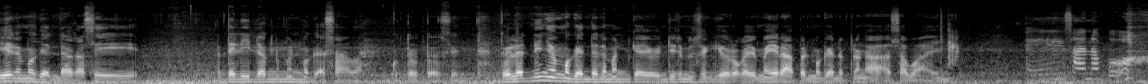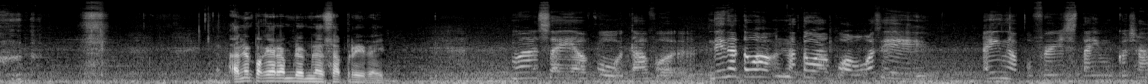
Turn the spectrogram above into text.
Yan ang maganda kasi madali lang naman mag-asawa kung tutusin. Tulad ninyo, maganda naman kayo. Hindi naman siguro kayo mahirapan maghanap ng aasawain. Eh, Sana po. Anong pakiramdam na sa pre-ride? Masaya po. Tapos, hindi natuwa, natuwa po ako kasi, ayun nga po, first time ko siya.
